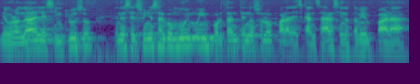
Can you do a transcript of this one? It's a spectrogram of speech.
neuronales incluso. Entonces el sueño es algo muy muy importante no solo para descansar, sino también para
